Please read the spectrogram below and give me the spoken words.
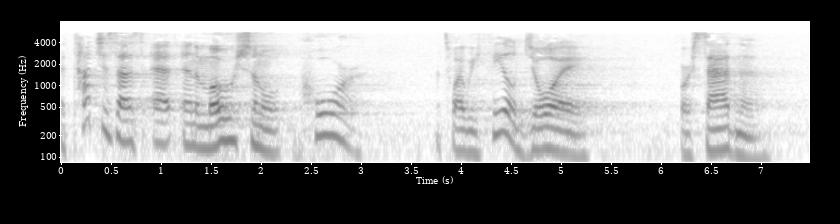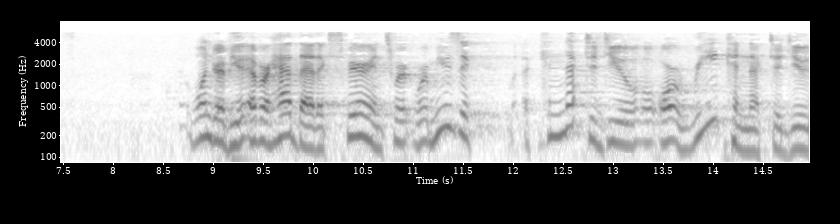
It touches us at an emotional core. That's why we feel joy or sadness. I wonder if you ever had that experience where, where music connected you or, or reconnected you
